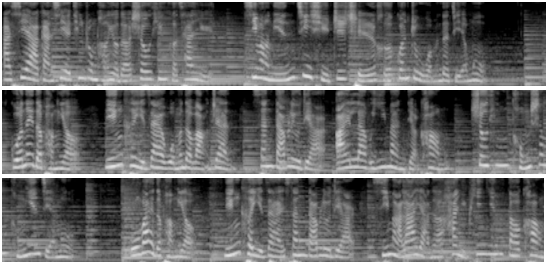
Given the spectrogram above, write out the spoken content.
阿西亚感谢听众朋友的收听和参与，希望您继续支持和关注我们的节目。国内的朋友，您可以在我们的网站三 w 点 i love 伊曼点 com 收听同声同音节目。国外的朋友，您可以在三 w 点喜马拉雅的汉语拼音 .com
